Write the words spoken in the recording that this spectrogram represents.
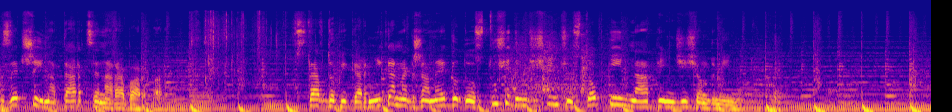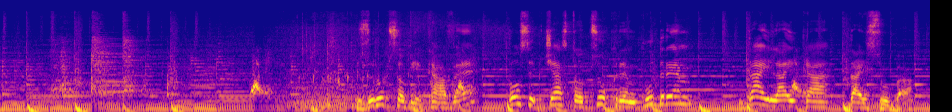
zetrzyj na tarce na rabarbar. Wstaw do piekarnika nagrzanego do 170 stopni na 50 minut. Zrób sobie kawę, posyp ciasto cukrem, pudrem, daj lajka, daj suba.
